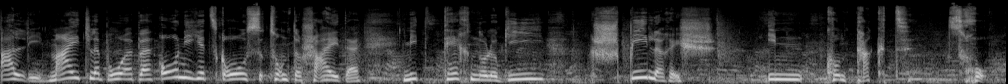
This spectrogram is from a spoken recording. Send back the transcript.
alle Mädchen, Buben, ohne jetzt groß zu unterscheiden, mit Technologie spielerisch in Kontakt zu kommen.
